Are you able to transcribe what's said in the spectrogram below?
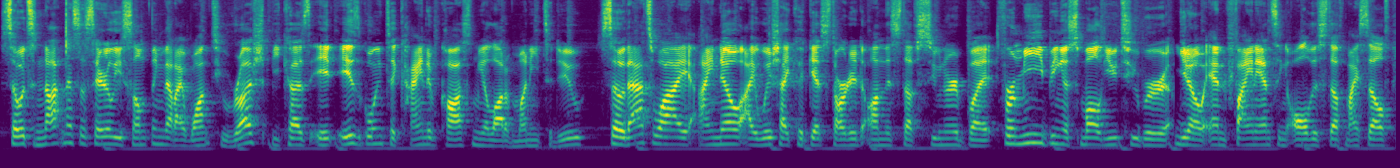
So it's not necessarily something that I want to rush because it is going to kind of cost me a lot of money to do. So that's why I know I wish I could get started on this stuff sooner, but for me being a small YouTuber, you know, and financing all this stuff myself,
